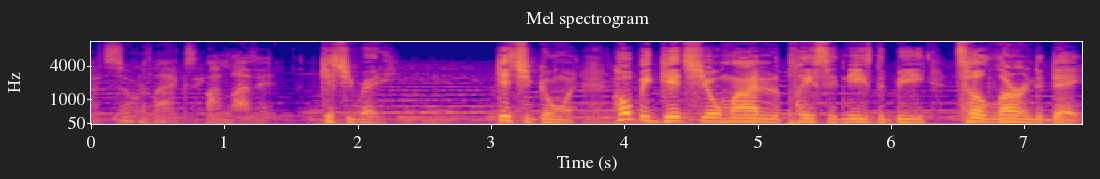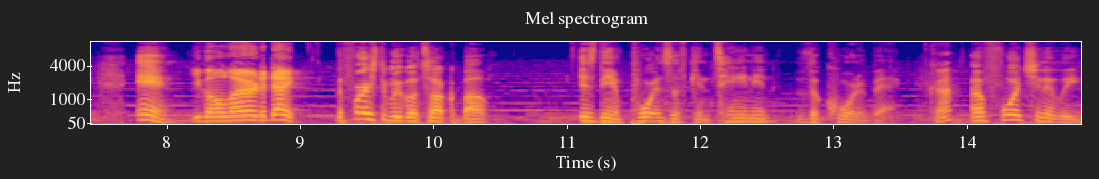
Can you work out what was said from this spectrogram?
That's so relaxing. I love it. Gets you ready. Gets you going. Hope it gets your mind in the place it needs to be to learn today. And you're gonna learn today? the first thing we're going to talk about is the importance of containing the quarterback. Okay. Unfortunately,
